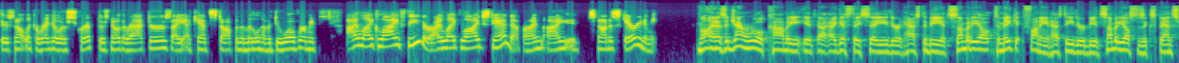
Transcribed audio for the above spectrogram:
there's not like a regular script. There's no other actors. I, I can't stop in the middle have a do-over. I mean i like live theater. I like live stand-up. I'm i it's not as scary to me. Well, and as a general rule, comedy, it I guess they say either it has to be at somebody else to make it funny. It has to either be at somebody else's expense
